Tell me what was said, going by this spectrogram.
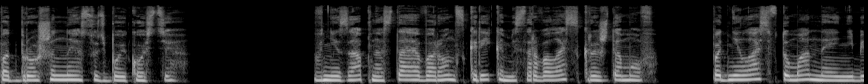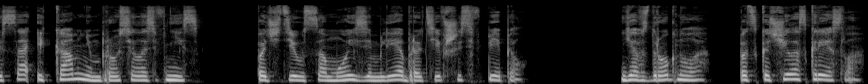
подброшенные судьбой кости. Внезапно стая ворон с криками сорвалась с крыш домов, поднялась в туманные небеса и камнем бросилась вниз, почти у самой земли обратившись в пепел. Я вздрогнула, подскочила с кресла.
